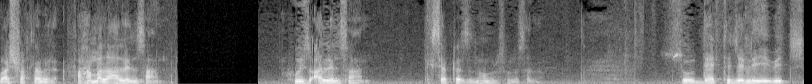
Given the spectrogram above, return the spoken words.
واشفقنا منها فحملها الانسان who is all insan? Except as the Muhammad Rasulullah so that jelly which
